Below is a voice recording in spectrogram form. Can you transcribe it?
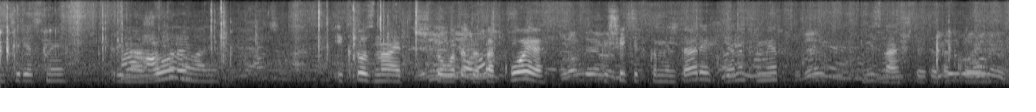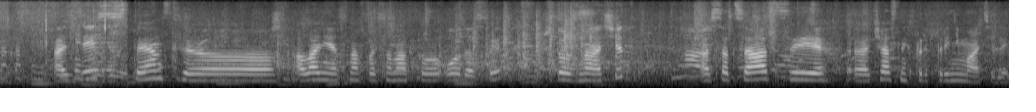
интересные тренажеры. И кто знает, что вот это такое, пишите в комментариях. Я, например, не знаю, что это такое. А здесь стенд э, Алания Снав Пасанатского Одасы. Что значит? ассоциации э, частных предпринимателей.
